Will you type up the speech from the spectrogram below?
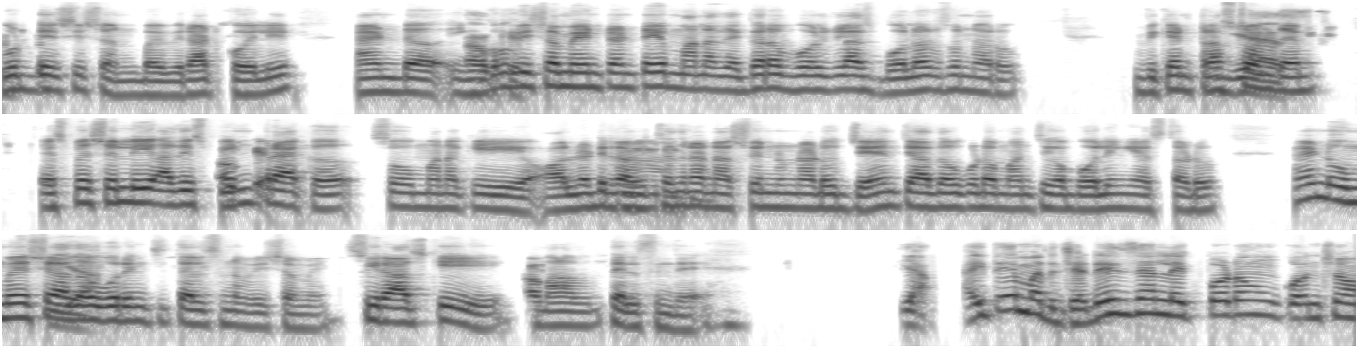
good Mhm. Decision by Virat Kohli and ఇంకో. విషయం ఏంటంటే మన దగ్గర వరల్డ్ క్లాస్ బౌలర్స్ ఉన్నారు we can trust on. Them especially అది స్పిన్. ట్రాక్. సో మనకి ఆల్రెడీ. రవిచంద్రన్ అశ్విన్ ఉన్నాడు. జయంత్ యాదవ్ కూడా మంచిగా బౌలింగ్ వేస్తాడు అండ్ ఉమేష్ యాదవ్. గురించి తెలిసిన విషయమే. సిరాజ్కి. మనం తెలిసిందే. యా అయితే మరి జడేజా లేకపోవడం కొంచెం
